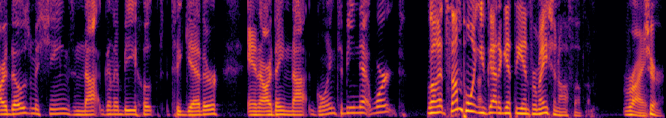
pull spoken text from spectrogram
Are those machines not going to be hooked together, and are they not going to be networked? Well, at some point uh, you've got to get the information off of them. Right. Sure.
